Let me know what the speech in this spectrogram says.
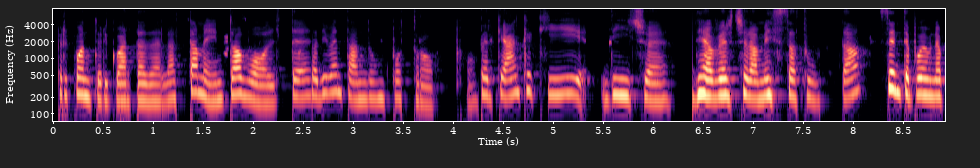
per quanto riguarda l'allattamento, a volte sta diventando un po' troppo, perché anche chi dice di avercela messa tutta, sente poi una,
